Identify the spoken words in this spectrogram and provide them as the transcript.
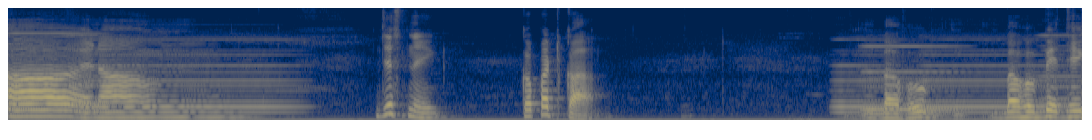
आना जिसने कपट का बहु बहु विधि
